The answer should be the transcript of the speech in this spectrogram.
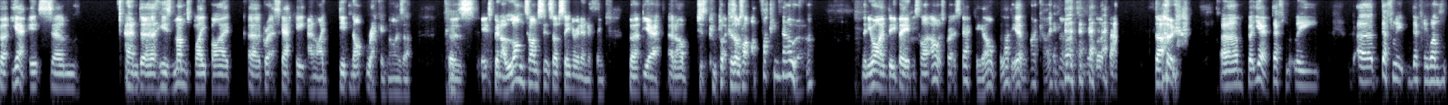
but yeah, it's um, and uh, his mum's played by uh, Greta Scacchi, and I did not recognise her because it's been a long time since I've seen her in anything. But yeah, and I'll just because I was like, I fucking know her. Then you IMDb, and it's like, oh, it's Greta Scacchi. Oh, bloody hell, okay. No, I that. So, um, but yeah, definitely, uh, definitely, definitely one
